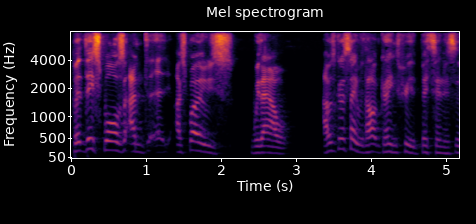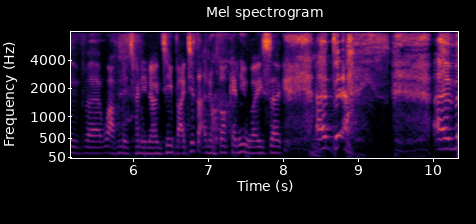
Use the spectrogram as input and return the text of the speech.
but this was, and uh, I suppose without, I was going to say without going through the bitterness of uh, what happened in 2019, but I did that in a book anyway. So, uh, but um,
